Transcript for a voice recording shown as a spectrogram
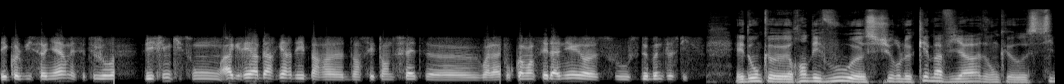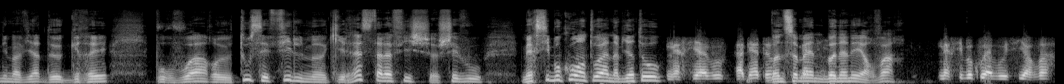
L'école buissonnière, mais c'est toujours des films qui sont agréables à regarder par euh, dans ces temps de fête, euh, voilà, pour commencer l'année euh, sous, sous de bonnes auspices. Et donc euh, rendez-vous euh, sur le quai Mavia, donc euh, au Cinéma Via de Gré, pour voir euh, tous ces films qui restent à l'affiche chez vous. Merci beaucoup Antoine, à bientôt. Merci à vous, à bientôt. Bonne semaine, Merci. bonne année, au revoir. Merci beaucoup à vous aussi, au revoir.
